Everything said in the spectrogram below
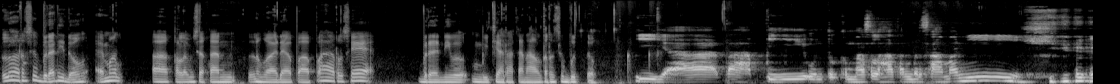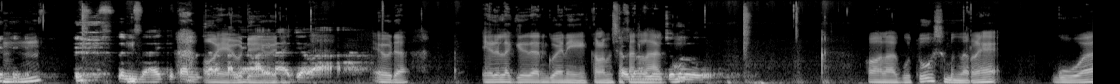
Lu harusnya berani dong. Emang eh, kalau misalkan lu nggak ada apa-apa harusnya berani membicarakan hal tersebut dong. iya tapi untuk kemaslahatan bersama nih Mhm. lebih baik kita Oh, ya udah, ya udah. aja lah Ya udah. Ya udah lagi dan gue nih. Kalau misalkan coba lagu, coba kalau lagu tuh sebenarnya gue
